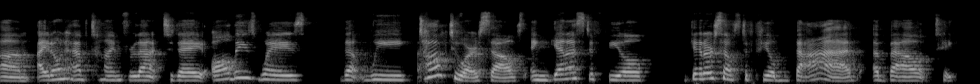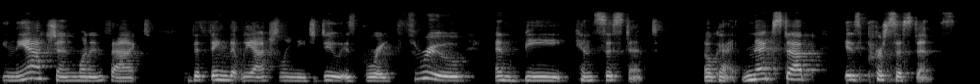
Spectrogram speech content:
um, I don't have time for that today. All these ways that we talk to ourselves and get us to feel get ourselves to feel bad about taking the action when in fact the thing that we actually need to do is break through and be consistent. Okay, next up is persistence.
